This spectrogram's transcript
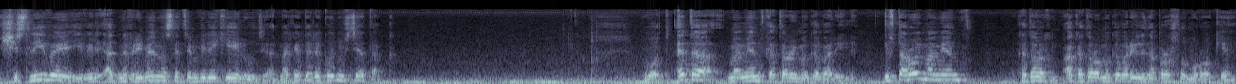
счастливые и одновременно с этим великие люди. Однако и далеко не все так. Вот. Это момент, который мы говорили. И второй момент – которых, о котором мы говорили на прошлом уроке,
